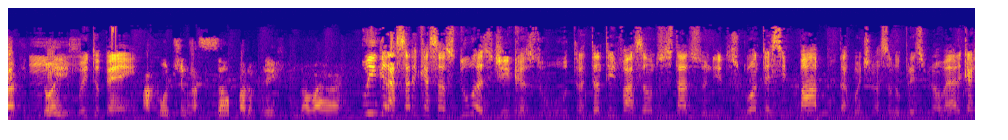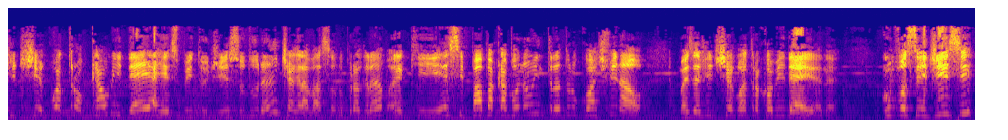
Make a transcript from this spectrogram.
York Hum, 2, muito bem. uma continuação para o Príncipe de Nova York. O engraçado é que essas duas dicas do Ultra, tanto a invasão dos Estados Unidos quanto esse papo da continuação do Príncipe de Nova York, a gente chegou a trocar uma ideia a respeito disso durante a gravação do programa, é que esse papo acabou não entrando no corte final, mas a gente chegou a trocar uma ideia, né? Como você disse,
